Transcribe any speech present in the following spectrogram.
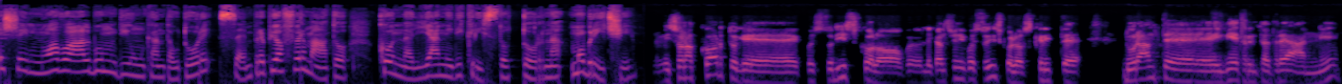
Esce il nuovo album di un cantautore sempre più affermato. Con Gli anni di Cristo torna Mobrici. Mi sono accorto che questo disco, lo, le canzoni di questo disco le ho scritte durante i miei 33 anni,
